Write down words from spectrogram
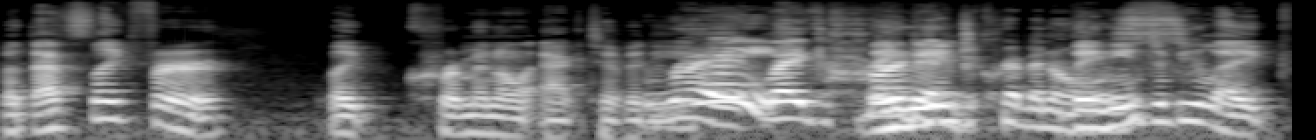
but that's like for like criminal activity. Right. Right. Like They hardened need- criminals. They need to be like.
